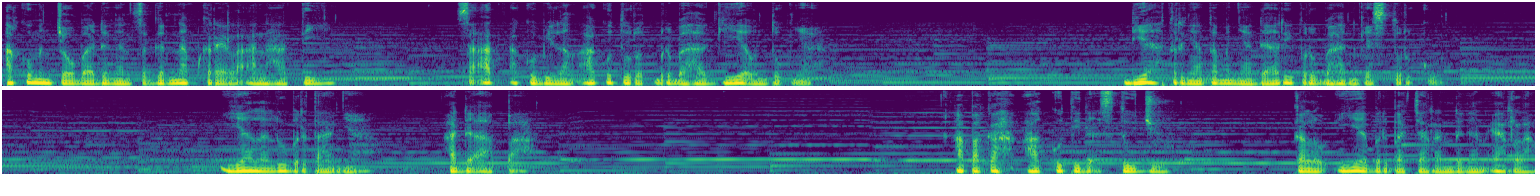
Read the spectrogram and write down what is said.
Aku mencoba dengan segenap kerelaan hati saat aku bilang aku turut berbahagia untuknya dia ternyata menyadari perubahan gesturku. Ia lalu bertanya, "Ada apa?" Apakah aku tidak setuju kalau ia berpacaran dengan Erlang?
